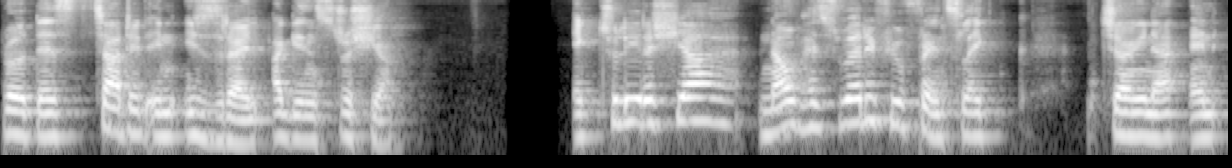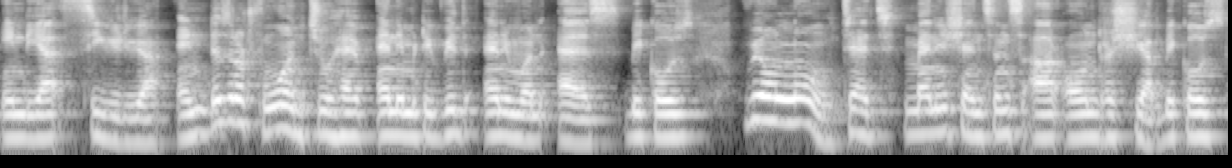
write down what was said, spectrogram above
protests started in Israel against Russia. Actually, Russia now has very few friends like China and India, Syria, and does not want to have enmity with anyone else because we all know that many sanctions are on Russia because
